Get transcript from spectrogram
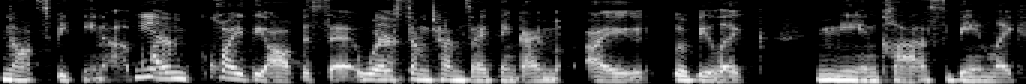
not speaking up. Yeah. I'm quite the opposite, where Yeah. sometimes I think I'm, I would be like me in class being like,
